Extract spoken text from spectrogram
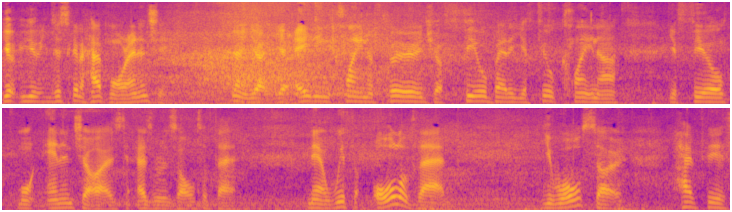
you're, you're just going to have more energy. You know, you're, you're eating cleaner food, you feel better, you feel cleaner, you feel more energized as a result of that. Now, with all of that, you also have this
